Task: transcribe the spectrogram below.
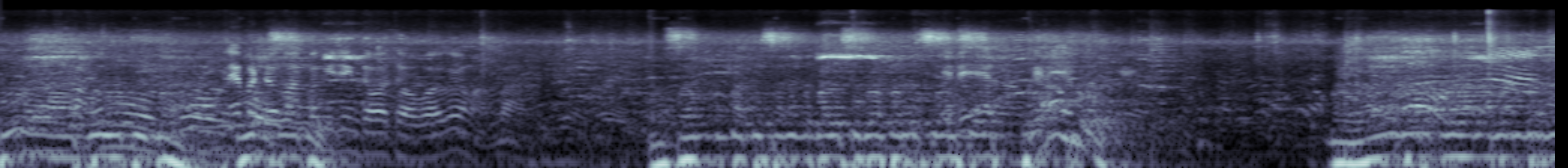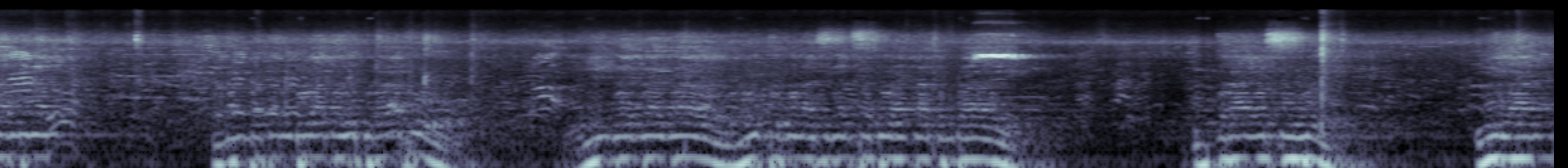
23 Nek pedho mambeng sing kembali sudah bersiap GDL, GDL. Mulai perlawanan pertandingan Penempatan bola dari Bravo Hingga gagal untuk menghasilkan satu angka kembali. Putra SUB Dilan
